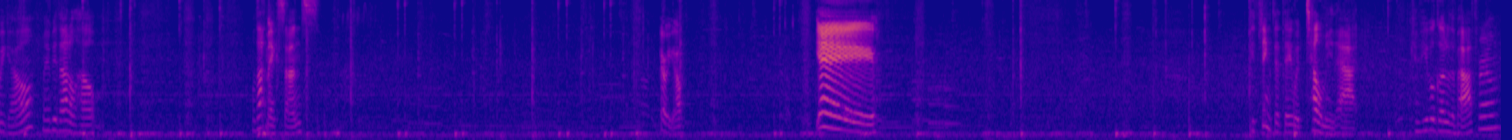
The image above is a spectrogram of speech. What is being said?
We go. Maybe that'll help. Well, that makes sense. There we go. Yay! You'd think that they would tell me that. Can people go to the bathroom?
